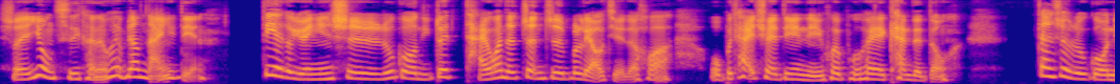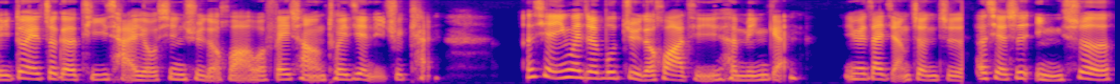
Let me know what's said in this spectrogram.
所以用词可能会比较难一点。第二个原因是，如果你对台湾的政治不了解的话，我不太确定你会不会看得懂。但是如果你对这个题材有兴趣的话，我非常推荐你去看。而且因为这部剧的话题很敏感。因为在讲政治，而且是影射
